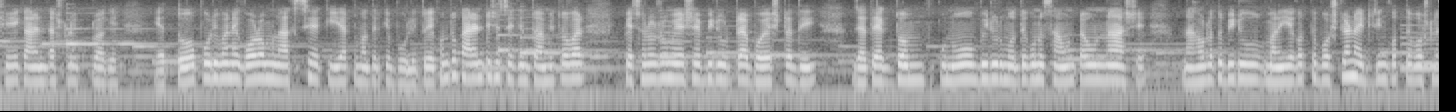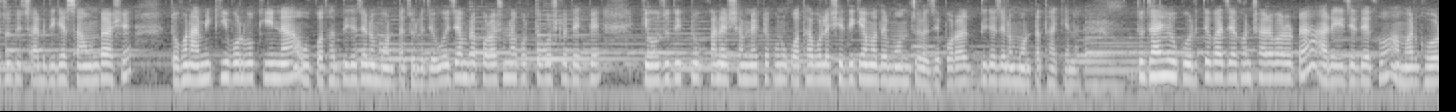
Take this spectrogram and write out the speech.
সেই কারেন্ট আসলো একটু আগে। এত পরিমাণে গরম লাগছে কি আর তোমাদেরকে বলি? তো এখন তো কারেন্ট এসেছে, কিন্তু আমি তো আবার পেছনের রুমে এসে বিডুটা বয়সটা দিই, যাতে একদম কোনো বিডুর মধ্যে কোনো সাউন্ড টাউন্ড না আসে। না হলে তো বিডু মানে ইয়ে করতে বসলে না এডিটিং করতে বসলে যদি চারিদিকের সাউন্ডটা আসে, তখন আমি কি বলব কি না ওই কথার দিকে যেন মনটা চলে যায়। ওই যে আমরা পড়াশোনা করতে বসলে দেখবে, কেউ যদি একটু কানের সামনে একটা কোনো কথা বলে, সেদিকে আমাদের মন চলে যায়, পড়ার দিকে যেন মনটা থাকে না। তো যাই হোক গড়িতে বাজে এখন সাড়ে বারোটা, আর এই যে দেখো, আমার ঘর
